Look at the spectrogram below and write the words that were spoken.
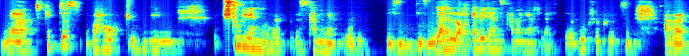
merkt, gibt es überhaupt irgendwie Studien oder das kann man ja, also diesen, diesen Level of Evidence kann man ja vielleicht sehr gut verkürzen, aber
